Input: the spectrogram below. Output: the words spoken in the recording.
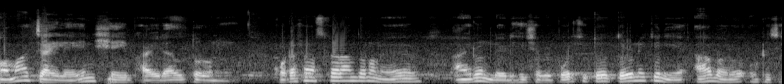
ক্ষমা চাইলেন সেই ভাইরাল তরুণী। কোটা সংস্কার আন্দোলনের আয়রন লেড হিসেবে পরিচিত তরুণীকে নিয়ে আবারও উঠেছে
